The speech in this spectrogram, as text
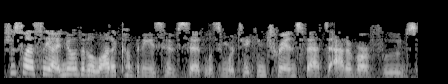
Just lastly, I know that a lot of companies have said, listen, we're taking trans fats out of our foods.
